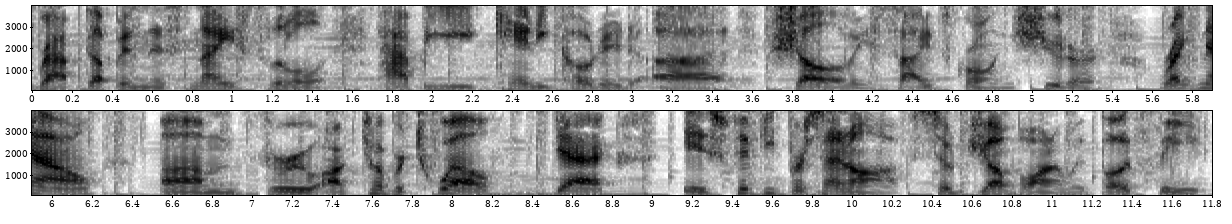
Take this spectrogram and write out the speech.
wrapped up in this nice little happy candy coated uh, shell of a side scrolling shooter. Right now, um, through October 12th, Dex is 50% off, so jump on it with both feet.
